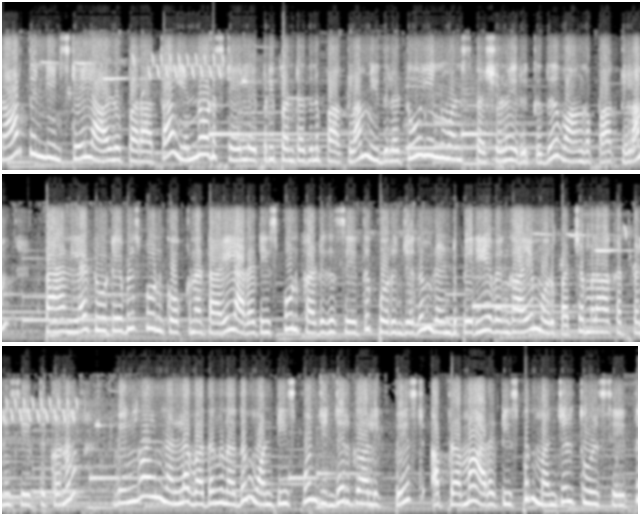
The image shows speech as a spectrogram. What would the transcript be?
North Indian style aloo paratha என்னோட ஸ்டைலில் எப்படி பண்ணுறதுன்னு பார்க்கலாம். இதில் டூ இன் ஒன் ஸ்பெஷலும் இருக்குது. வாங்க பார்க்கலாம். பேனில் டூ டேபிள் ஸ்பூன் கோகோனட் ஆயில் அரை டீஸ்பூன் கடுகு சேர்த்து பொரிஞ்சதும் ரெண்டு பெரிய வெங்காயம் ஒரு பச்சை மிளகாய் கட் பண்ணி சேர்த்துக்கணும். வெங்காயம் நல்லா வதங்கினதும் one teaspoon ginger garlic paste அப்புறமா அரை டீஸ்பூன் மஞ்சள் தூள் சேர்த்து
